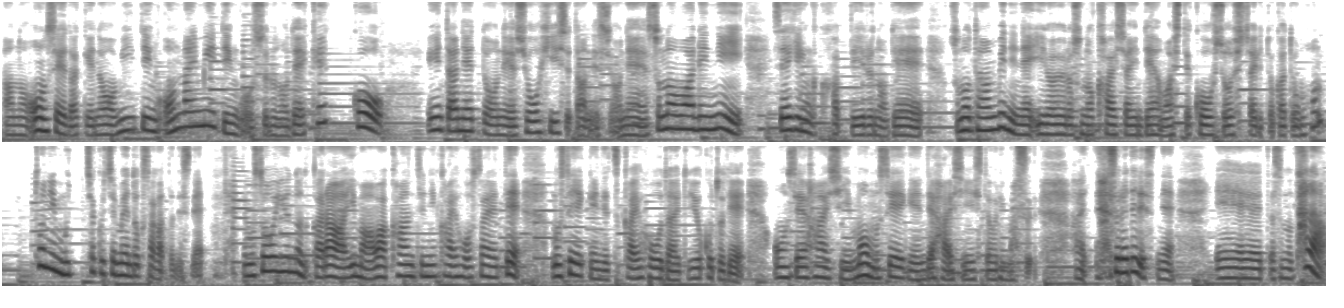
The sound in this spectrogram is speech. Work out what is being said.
あ、あの音声だけのミーティングオンラインミーティングをするので結構インターネットをね消費してたんですよね。その割に制限がかかっているのでそのたんびにねいろいろその会社に電話して交渉したりとかって本当にむっちゃくちゃめんどくさかったんですね。でもそういうのから今は完全に解放されて無制限で使い放題ということで音声配信も無制限で配信しております。はい。それでですねえー、っとそのただ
